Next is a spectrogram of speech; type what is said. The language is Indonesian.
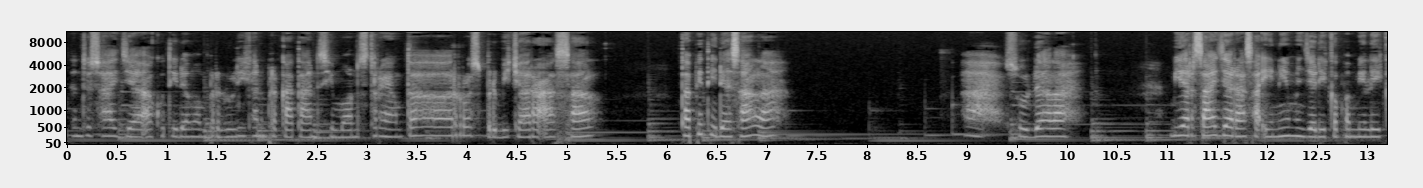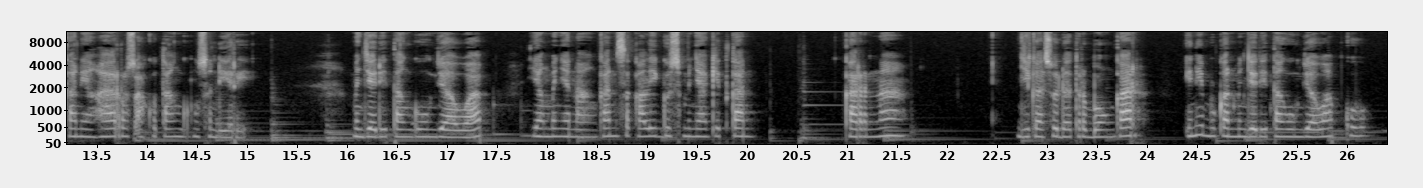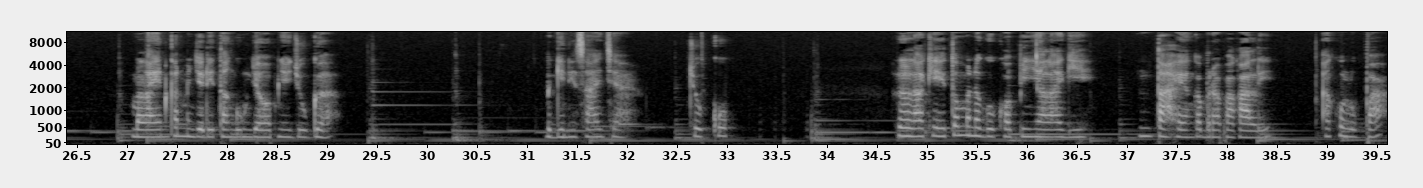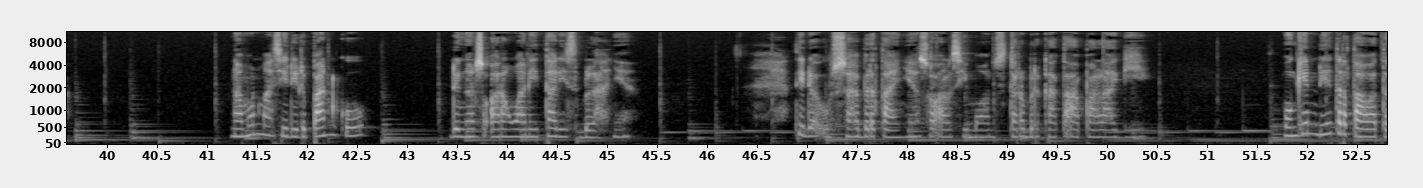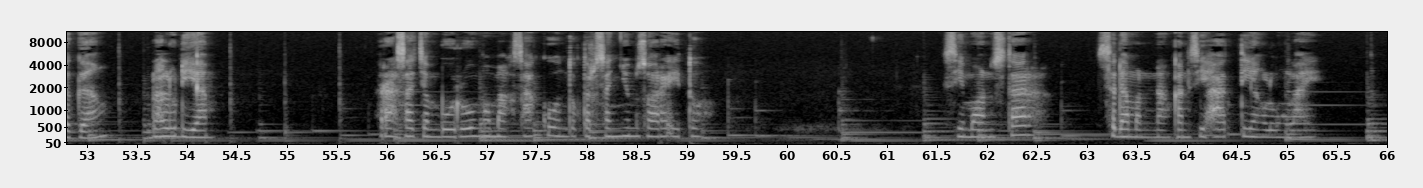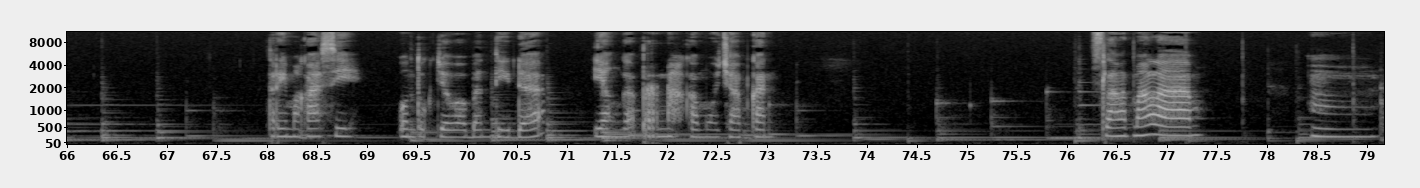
Tentu saja aku tidak memperdulikan perkataan si monster yang terus berbicara asal, tapi tidak salah. Ah, sudahlah biar saja rasa ini menjadi kepemilikan yang harus aku tanggung sendiri. Menjadi tanggung jawab yang menyenangkan sekaligus menyakitkan. Karena jika sudah terbongkar, ini bukan menjadi tanggung jawabku, melainkan menjadi tanggung jawabnya juga. Begini saja, cukup. Lelaki itu meneguk kopinya lagi, entah yang keberapa kali. Aku lupa namun masih di depanku dengan seorang wanita di sebelahnya. Tidak usah bertanya soal si monster berkata apa lagi. Mungkin dia tertawa tegang, lalu diam. Rasa cemburu memaksaku untuk tersenyum sore itu. Si monster sedang menenangkan si hati yang lunglai. Terima kasih untuk jawaban tidak yang gak pernah kamu ucapkan. Selamat malam. Hmm,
